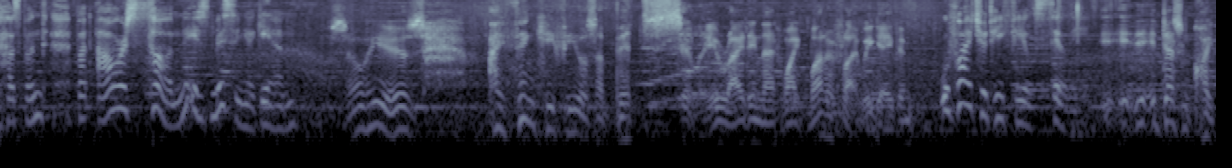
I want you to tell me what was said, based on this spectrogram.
Husband, but our son is missing again. So he is. I think he feels a bit silly riding that white butterfly we gave him. Well, why should he feel silly? It, it doesn't quite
